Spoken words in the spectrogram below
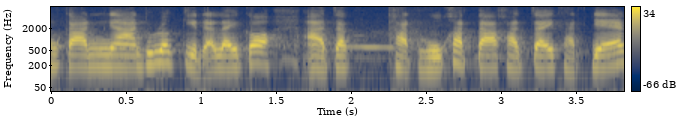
ำการงานธุรกิจอะไรก็อาจจะขัดหูขัดตาขัดใจขัดแย้ง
